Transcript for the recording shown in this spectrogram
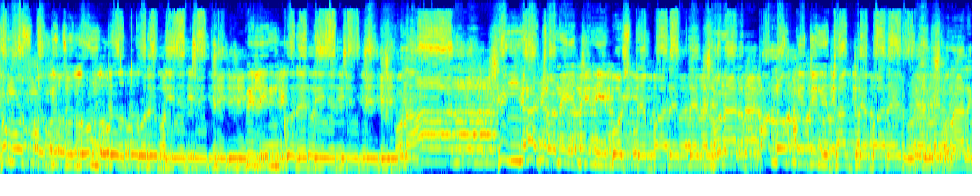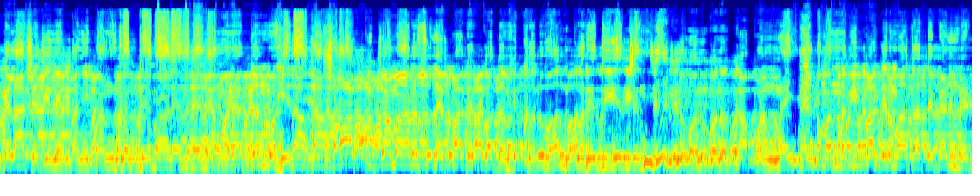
সমস্ত কিছু লুণ্ঠন করে দিয়েছে, বিলীন করে দিয়েছে। সোনার সিংহাসনে যিনি বসতে পারে সোনার পালকে যিনি থাকতে পারেন, সোনার গ্লাসে যিনি পানি পান করতে পারেন, এমন একজন মহিলা সব আমার রসুলের পাকের কদমে কুরবান করে দিয়েছেন। এমন কোন কাপড় নাই। আমার নবী পাকের মাথাতে ব্যান্ডেড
